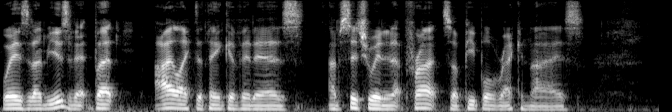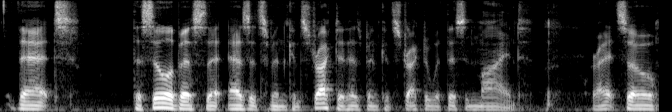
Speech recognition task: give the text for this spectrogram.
ways that I'm using it. But I like to think of it as I'm situated up front, so people recognize that the syllabus that as it's been constructed has been constructed with this in mind, right? So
